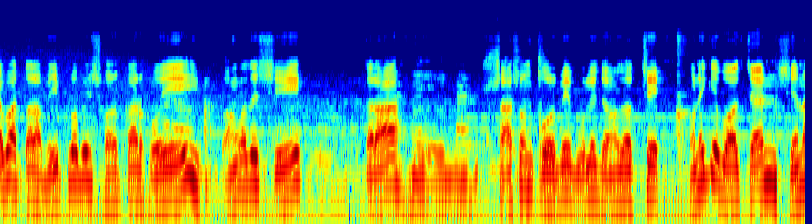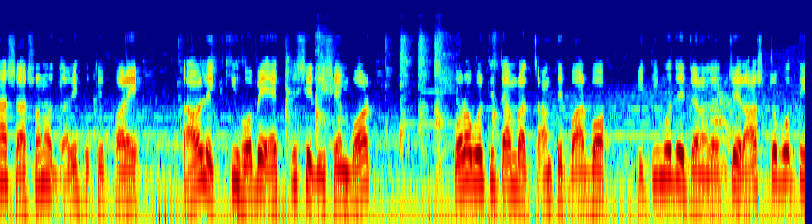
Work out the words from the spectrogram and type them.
এবার তারা বিপ্লবী সরকার হয়েই বাংলাদেশে তারা শাসন করবে বলে জানা যাচ্ছে। অনেকে বলছেন সেনা শাসনও জারি হতে পারে। তাহলে কি হবে একত্রিশে ডিসেম্বর? পরবর্তীতে আমরা জানতে পারব। ইতিমধ্যে জানা যাচ্ছে, রাষ্ট্রপতি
